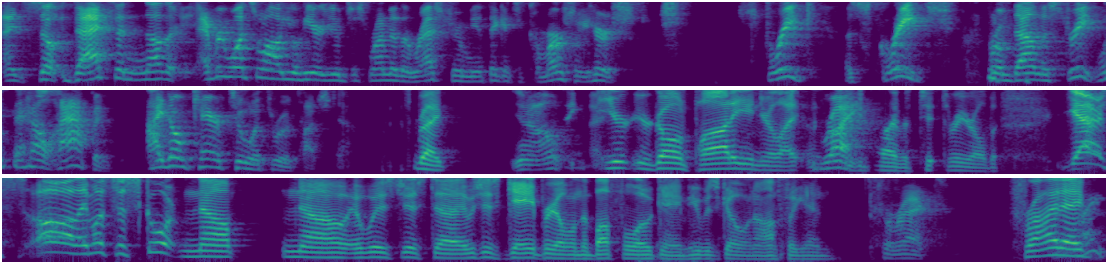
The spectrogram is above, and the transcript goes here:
and so that's another. Every once in a while, you'll hear you just run to the restroom. You think it's a commercial. You hear a sh- sh- streak, a screech from down the street. What the hell happened? I don't care. Tua threw a touchdown. Right. You know, you're you're going potty, and you're like, right. You probably have a t- three year old. Yes. Oh, they must have scored. No, no. It was just uh, it was just Gabriel in the Buffalo game. He was going off again. Correct. Friday. Right.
